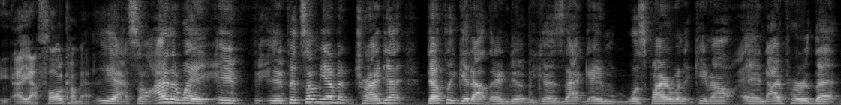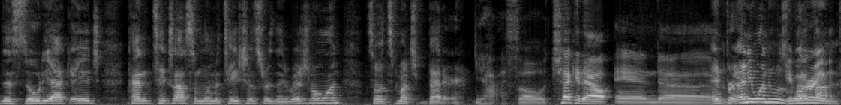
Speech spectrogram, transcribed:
yeah, solid combat. Yeah, so either way, if if it's something you haven't tried yet, definitely get out there and do it because that game was fire when it came out, and I've heard that this Zodiac Age kind of takes off some limitations for the original one, so it's much better. Yeah, so check it out and uh, And for anyone who was give me my wondering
